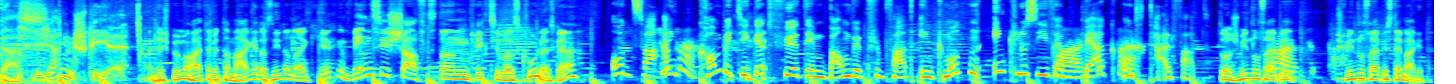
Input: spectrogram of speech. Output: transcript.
Das Jein-Spiel. Und das spielen wir heute mit der Margit aus Niederneukirchen. Wenn sie es schafft, dann kriegt sie was Cooles, gell? Und zwar ein Kombi-Ticket für den Baumwipfelpfad in Gmunden inklusive Ah, Berg- super. und Talfahrt. So, schwindelfrei, bi- schwindelfrei bist du, Margit.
